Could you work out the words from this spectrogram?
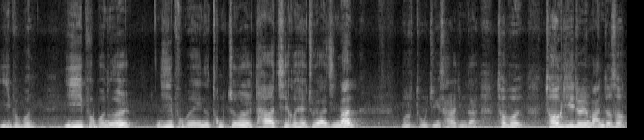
이 부분. 이 부분을, 이 부분에 있는 통증을 다 제거해 줘야지만 무릎 통증이 사라집니다. 저분, 저기를 만져서,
